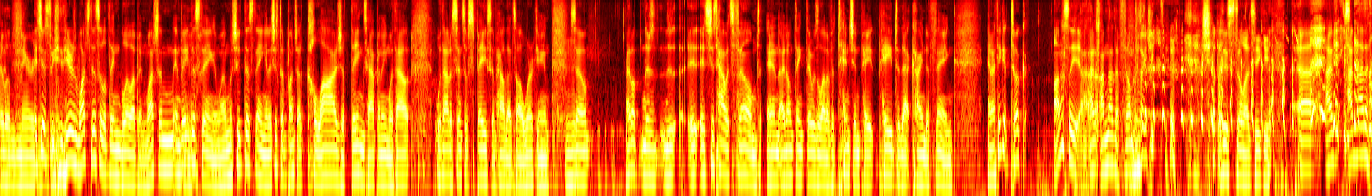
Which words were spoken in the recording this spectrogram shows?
a real narrative. It's just here's watch this little thing blow up and watch them invade Yeah. this thing and I'm gonna shoot this thing and it's just a bunch of collage of things happening without without a sense of space and how that's all all working. And mm-hmm. so I don't. There's. It's just how it's filmed, and I don't think there was a lot of attention paid paid to that kind of thing. And I think it took. Honestly, I, I'm not a film. It is still on cheeky. Uh, I've, I'm not a.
